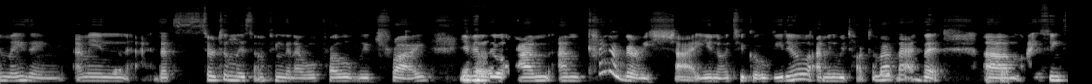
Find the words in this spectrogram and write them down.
Amazing. I mean, that's certainly something that I will probably try, even Uh-huh. though I'm I'm kind of very shy, you know, to go video. I mean, we talked about that, but Uh-huh. um, I think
